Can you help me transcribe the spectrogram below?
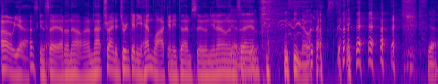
Oh yeah, I was gonna say I don't know. I'm not trying to drink any hemlock anytime soon. You know what Yeah, I'm saying? don't do it. you know what I'm saying. yeah.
